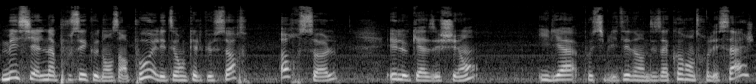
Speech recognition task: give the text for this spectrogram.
Mais si elle n'a poussé que dans un pot, elle était en quelque sorte hors sol. Et le cas échéant, il y a possibilité d'un désaccord entre les sages,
